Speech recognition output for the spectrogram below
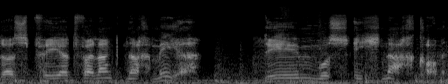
Das Pferd verlangt nach mehr. Dem muss ich nachkommen.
